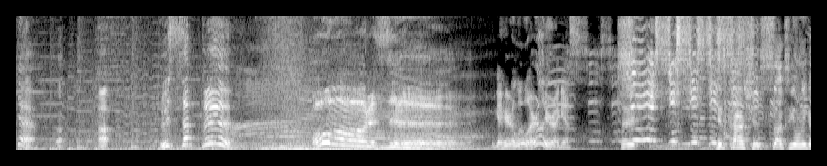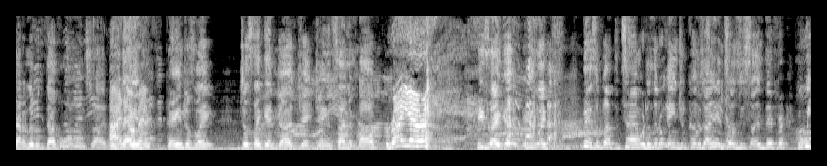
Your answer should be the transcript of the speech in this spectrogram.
Yeah. Uh, Uh. Usopp! Oars! We got here a little earlier, I guess. hey, his conscience sucks. He only got a little devil on one side. I the know, angel, man. The angel's late, just like in uh, Jay, Jay and Silent Bob. Right, yeah, right. He's like, uh, he's like, there's about the time where the little angel comes out here and tells you something different, but we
